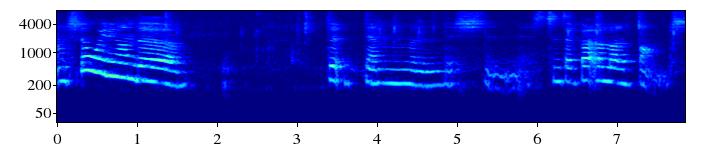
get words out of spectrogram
I'm still waiting on the the demolitionist since I've got a lot of bombs.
